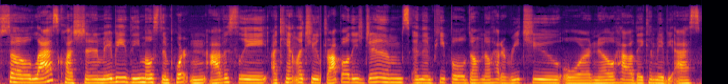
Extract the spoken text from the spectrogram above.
So last question maybe the most important. Obviously i can't let you drop all these gems and then people don't know how to reach you or know how they can maybe ask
